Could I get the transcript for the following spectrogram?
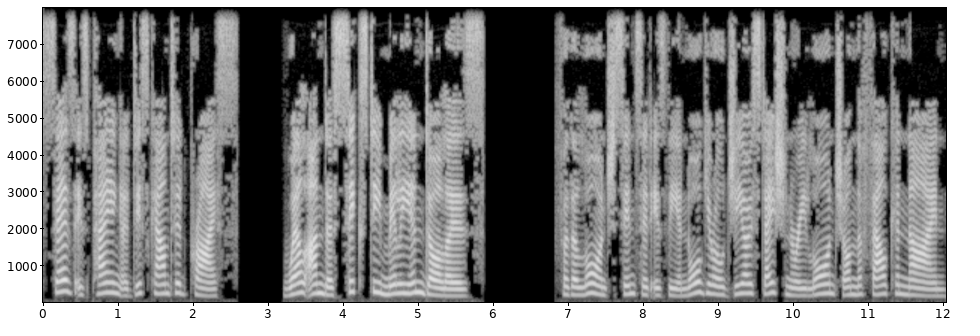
SES is paying a discounted price well under $60 million for the launch since it is the inaugural geostationary launch on the Falcon 9.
